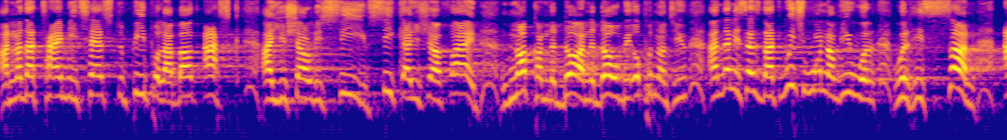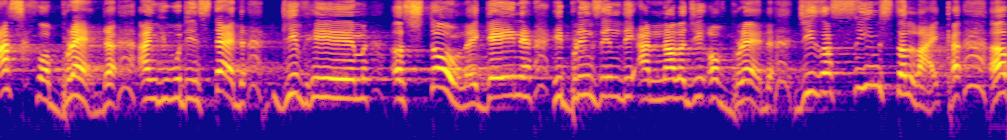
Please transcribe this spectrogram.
another time he says to people about ask and you shall receive, seek and you shall find, knock on the door and the door will be opened unto you. And then he says that which one of you will, will his son ask for bread and you would instead give him a stone? Again, he brings in the analogy of bread. Jesus seems to like a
